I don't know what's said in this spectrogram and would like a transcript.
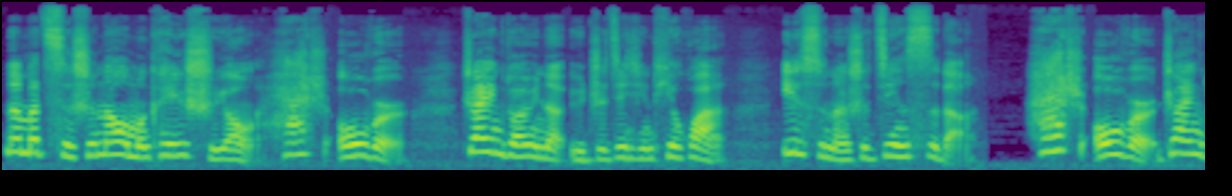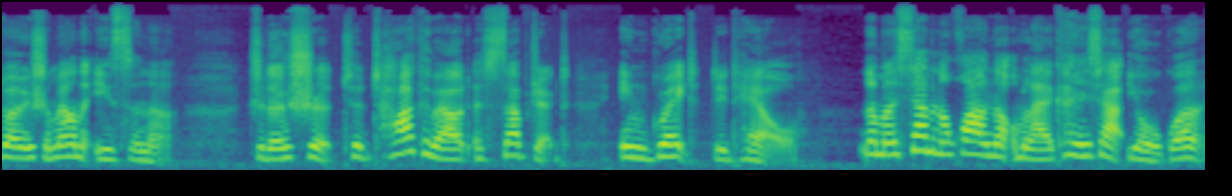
那么此时呢，我们可以使用 hash over 这样一个短语呢，与之进行替换。意思呢是近似的。hash over 这样一个短语什么样的意思呢？指的是 to talk about a subject in great detail。那么下面的话呢，我们来看一下有关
